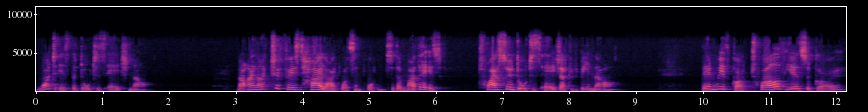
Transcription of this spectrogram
What is the daughter's age now? Now, I like to first highlight what's important. So the mother is twice her daughter's age, that would be now. Then we've got 12 years ago,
